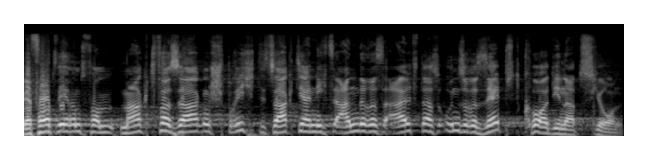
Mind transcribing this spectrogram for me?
Wer fortwährend vom Marktversagen spricht, sagt ja nichts anderes, als dass unsere Selbstkoordination,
